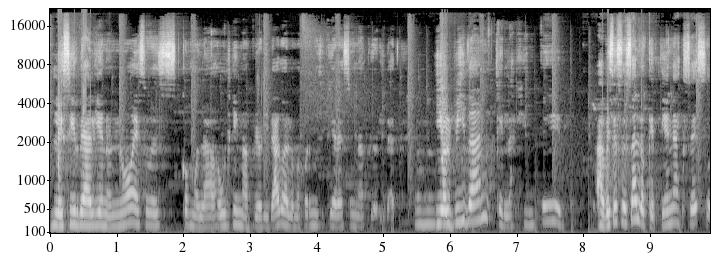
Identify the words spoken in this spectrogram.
le sirve a alguien o no, eso es como la última prioridad o a lo mejor ni siquiera es una prioridad. Y olvidan que la gente a veces es a lo que tiene acceso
